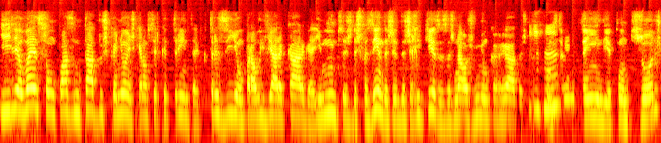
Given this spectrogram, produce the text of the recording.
ilha, lançam quase metade dos canhões, que eram cerca de 30, que traziam para aliviar a carga e muitas das fazendas, das riquezas, as naus vinham carregadas, uhum. como sabemos, da Índia, com tesouros,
